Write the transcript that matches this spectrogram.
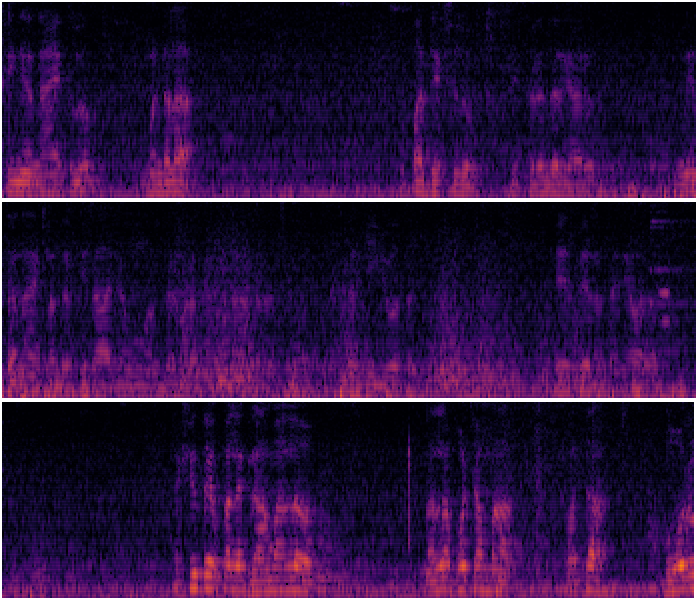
సీనియర్ నాయకులు మండల ఉపాధ్యక్షులు శ్రీ సురేందర్ గారు మిగతా నాయకులందరికీ రాజము అందరూ కూడా కన్నా అందరూ వచ్చారు అందరికీ యువతకు పేరు పేరున ధన్యవాదాలు. లక్ష్మీదేవపల్లె గ్రామంలో నల్లపోచమ్మ వద్ద బోరు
